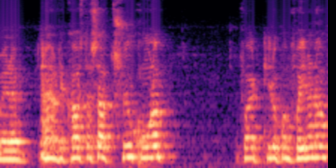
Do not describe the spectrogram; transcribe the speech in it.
Men øh, det koster så 20 kroner for et kilo pomfritter nu.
